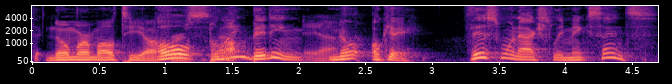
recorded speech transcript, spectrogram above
know. No more multi offers. Oh, blind bidding. Yeah. No, okay. This one actually makes sense.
